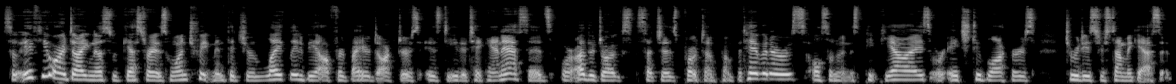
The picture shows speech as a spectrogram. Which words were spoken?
So if you are diagnosed with gastritis, one treatment that you're likely to be offered by your doctors is to either take antacids or other drugs such as proton pump inhibitors, also known as PPIs or H2 blockers to reduce your stomach acid.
